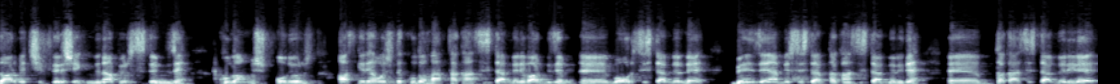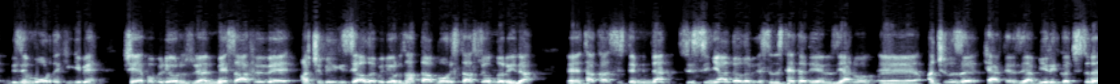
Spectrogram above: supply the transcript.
Darbe çiftleri şeklinde ne yapıyoruz? Sistemimizi kullanmış oluyoruz. Askeri havacılıkta kullanılan takan sistemleri var. Bizim e, WAR sistemlerine benzeyen bir sistem takan sistemleri de. E, takan sistemleriyle bizim WAR'daki gibi şey yapabiliyoruz. Yani mesafe ve açı bilgisi alabiliyoruz. Hatta WAR istasyonlarıyla e, takan sisteminden siz sinyal de alabilirsiniz. Teta değeriniz yani o e, açınızı, kertenizi yani bir açısını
